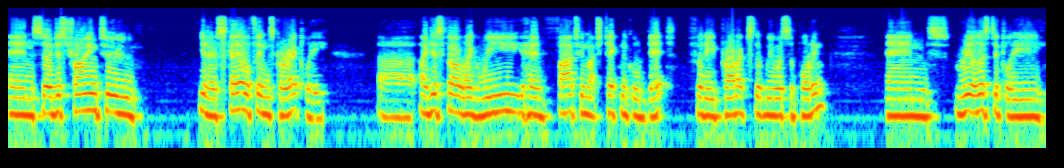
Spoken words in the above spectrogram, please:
and so just trying to, you know, scale things correctly. Uh, I just felt like we had far too much technical debt for the products that we were supporting. And realistically,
